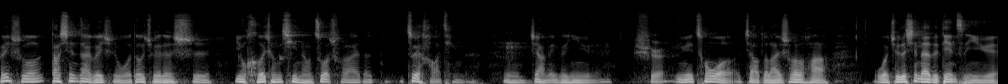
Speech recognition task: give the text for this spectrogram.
可以说到现在为止，我都觉得是用合成器能做出来的最好听的，嗯，这样的一个音乐。是因为从我角度来说的话，我觉得现在的电子音乐，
